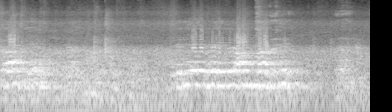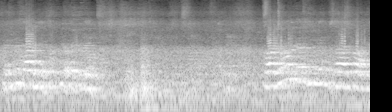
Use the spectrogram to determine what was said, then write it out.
பார்த்தேன் பெரியவர்களை எல்லாம் பார்த்து என்றுதான் அவர்களை வயோதிகளின் சார்பாக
